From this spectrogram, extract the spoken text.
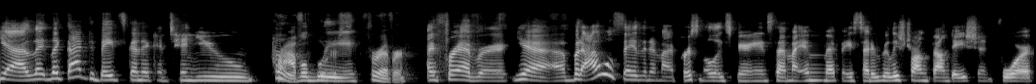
yeah, like like that debate's going to continue Oh, probably forever. uh, forever. Yeah, but I will say that in my personal experience, that my MFA set a really strong foundation for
